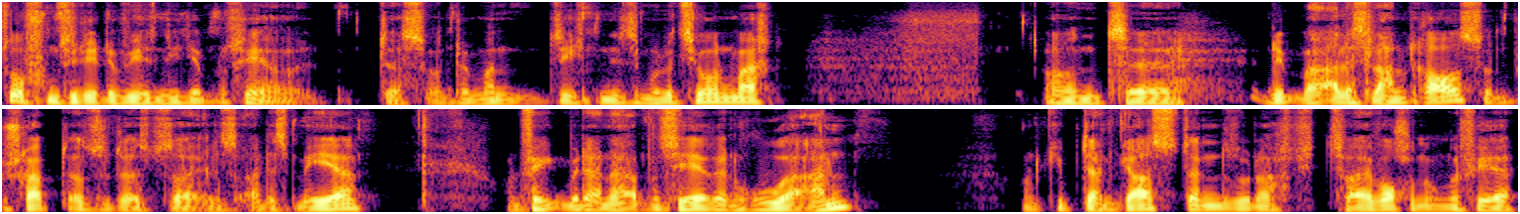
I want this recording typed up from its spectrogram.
So funktioniert im Wesentlichen die Atmosphäre. Das, und wenn man sich eine Simulation macht und äh, nimmt mal alles Land raus und beschreibt also das sei es alles Meer und fängt mit einer Atmosphäre in Ruhe an und gibt dann Gas, dann so nach zwei Wochen ungefähr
